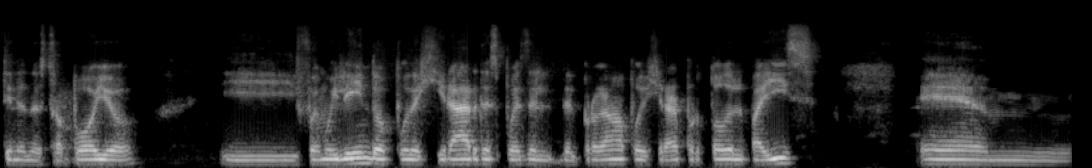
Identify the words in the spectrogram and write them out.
tienes nuestro apoyo. Y fue muy lindo, pude girar después del, del programa, pude girar por todo el país Em,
